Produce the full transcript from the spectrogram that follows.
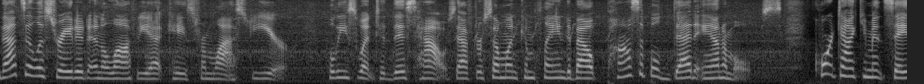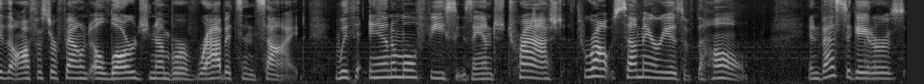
That's illustrated in a Lafayette case from last year. Police went to this house after someone complained about possible dead animals. Court documents say the officer found a large number of rabbits inside, with animal feces and trash throughout some areas of the home. Investigators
